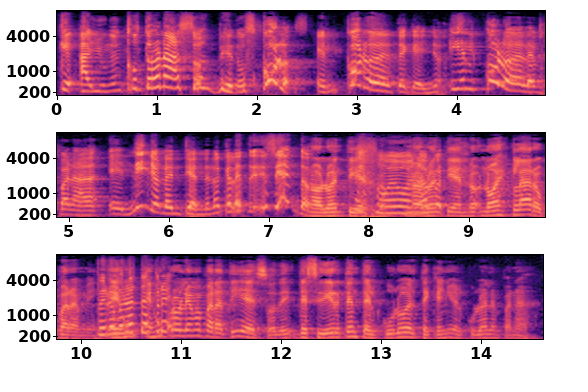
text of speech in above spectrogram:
que hay un encontronazo de dos culos, el culo del pequeño y el culo de la empanada. El niño no entiende lo que le estoy diciendo. No lo entiendo. No lo pero- entiendo. No es claro para mí. Pero es me lo un, estás es un problema para ti eso, de- decidirte entre el culo del pequeño y el culo de la empanada.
